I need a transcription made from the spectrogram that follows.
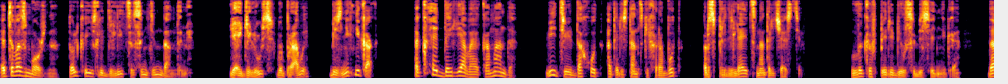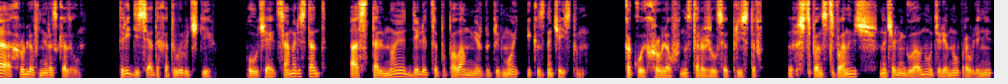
Это возможно, только если делиться с интендантами. Я и делюсь, вы правы. Без них никак. Такая дырявая команда. Видите, доход от арестантских работ распределяется на три части. Лыков перебил собеседника. Да, Хрулев не рассказывал. Три десятых от выручки получает сам арестант, а остальное делится пополам между тюрьмой и казначейством. Какой Хрулев насторожился пристав? Степан Степанович, начальник главного тюремного управления.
